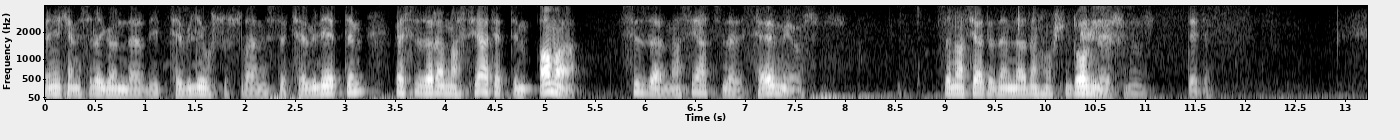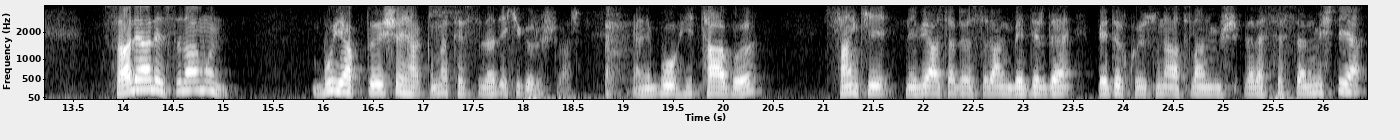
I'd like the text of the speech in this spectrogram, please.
beni kendisiyle gönderdiği tebliğ hususlarını size tebliğ ettim ve sizlere nasihat ettim ama sizler nasihatçileri sevmiyorsunuz. Size nasihat edenlerden hoşnut olmuyorsunuz dedi. Salih Aleyhisselam'ın bu yaptığı şey hakkında tefsirlerde iki görüş var. Yani bu hitabı sanki Nebi Aleyhisselam Bedir'de Bedir kuyusuna atılan müşriklere seslenmişti ya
